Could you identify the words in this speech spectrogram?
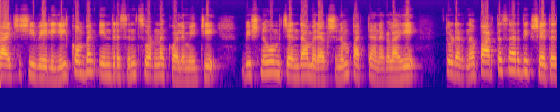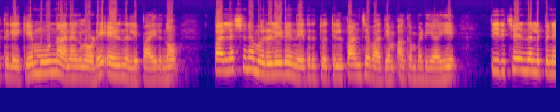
കാഴ്ചശീവേലിയിൽ കൊമ്പൻ ഇന്ദ്രസൻ സ്വർണക്കോലമേറ്റി. വിഷ്ണുവും ചെന്താമരാക്ഷനും പറ്റാനകളായി. തുടർന്ന് പാർത്ഥസാരഥി ക്ഷേത്രത്തിലേക്ക് മൂന്നാനകളോടെ എഴുന്നള്ളിപ്പായിരുന്നു. പല്ലശന മുരളിയുടെ നേതൃത്വത്തിൽ പഞ്ചവാദ്യം അകമ്പടിയായി. തിരിച്ചെഴുന്നള്ളിപ്പിന്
